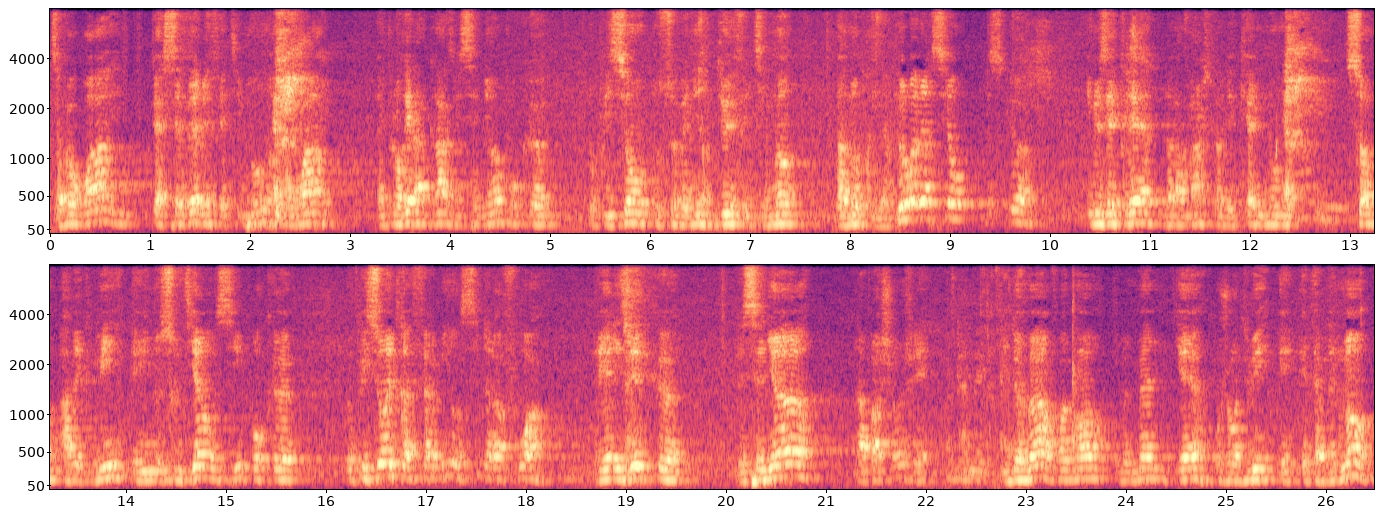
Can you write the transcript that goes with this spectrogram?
C'est pourquoi ils persévèrent effectivement à pouvoir implorer la grâce du Seigneur pour que nous puissions nous souvenir d'eux effectivement dans nos prières. Nous remercions parce qu'il nous éclaire dans la marche dans laquelle nous sommes avec lui et il nous soutient aussi pour que nous puissions être affermis aussi dans la foi, réaliser que le Seigneur n'a pas changé. Il demeure vraiment le même hier, aujourd'hui et éternellement.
